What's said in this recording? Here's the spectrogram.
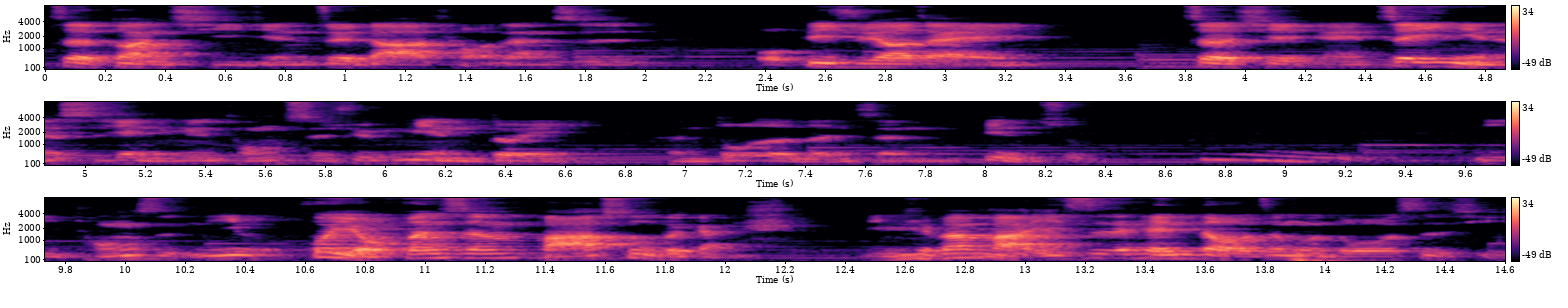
这段期间，最大的挑战是我必须要在这些诶、欸、这一年的时间里面，同时去面对很多的人生变数。嗯，你同时你会有分身乏术的感觉，你没办法一次 handle 这么多事情。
